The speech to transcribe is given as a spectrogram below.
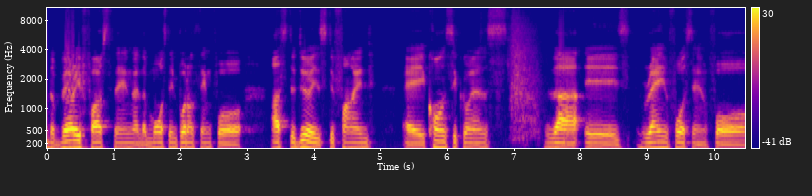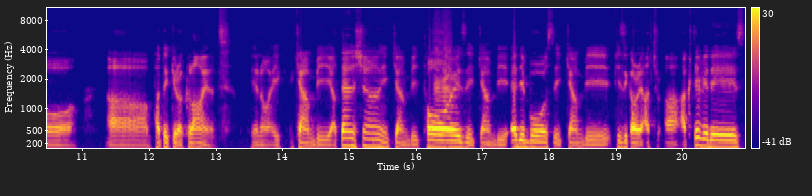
the very first thing and the most important thing for us to do is to find a consequence that is reinforcing for a particular client. You know, it can be attention, it can be toys, it can be edibles, it can be physical uh, activities,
